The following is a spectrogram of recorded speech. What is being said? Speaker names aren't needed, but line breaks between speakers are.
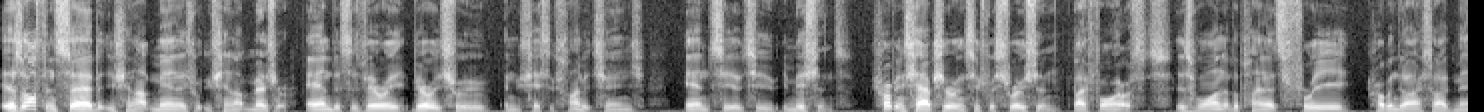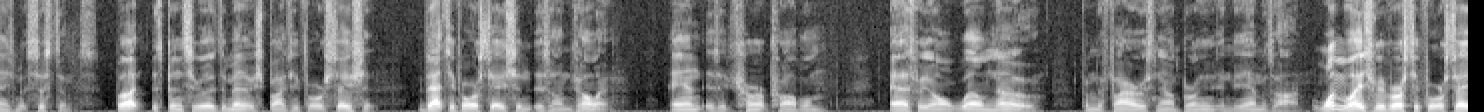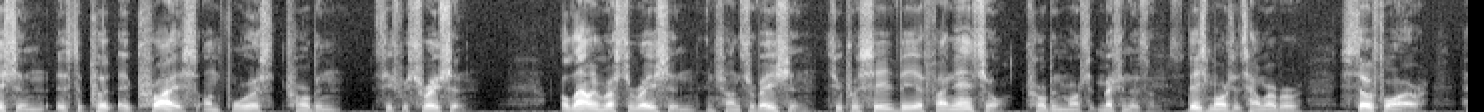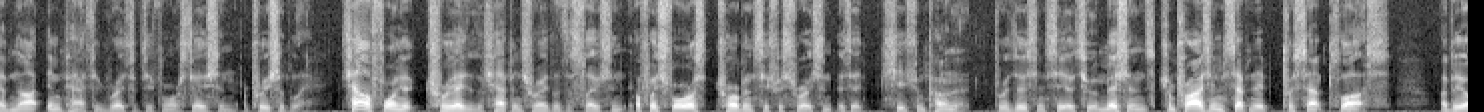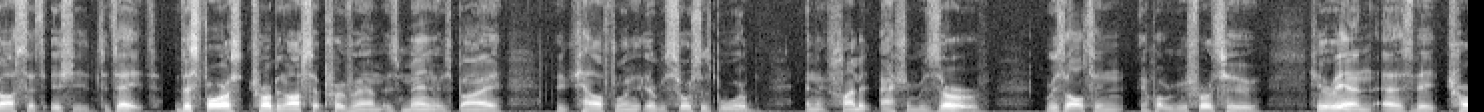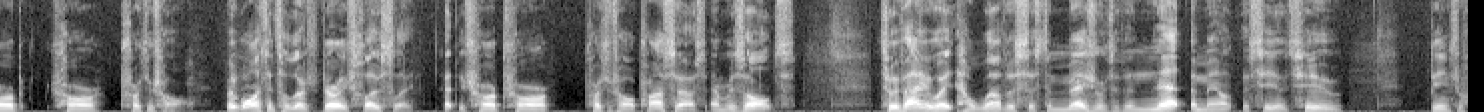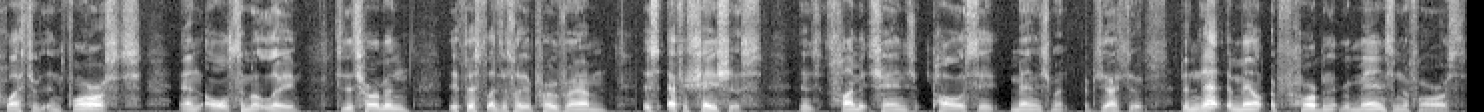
It is often said that you cannot manage what you cannot measure, and this is very, very true in the case of climate change and CO2 emissions. Carbon capture and sequestration by forests is one of the planet's free carbon dioxide management systems, but it's been severely diminished by deforestation. That deforestation is ongoing and is a current problem, as we all well know from the fires now burning in the Amazon. One way to reverse deforestation is to put a price on forest carbon sequestration, allowing restoration and conservation to proceed via financial carbon market mechanisms. These markets, however, so far have not impacted rates of deforestation appreciably. California created the cap and trade legislation of which forest carbon sequestration is a key component reducing CO2 emissions, comprising 70% plus of the offsets issued to date. This forest carbon offset program is managed by the California Air Resources Board and the Climate Action Reserve, resulting in what we refer to herein as the CARB-CAR protocol. We wanted to look very closely at the CARB-CAR protocol process and results to evaluate how well the system measures the net amount of CO2 being sequestered in forests and ultimately to determine if this legislative program is efficacious in its climate change policy management objectives. The net amount of carbon that remains in the forest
